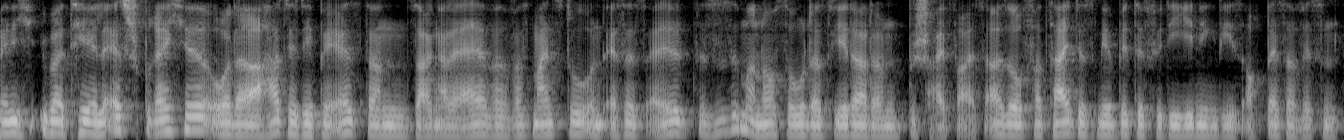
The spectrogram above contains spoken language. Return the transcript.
wenn ich über TLS spreche oder HTTPS, dann sagen alle, hä, was meinst du? Und SSL, das ist immer noch so, dass jeder dann Bescheid weiß. Also verzeiht es mir bitte für diejenigen, die es auch besser wissen.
